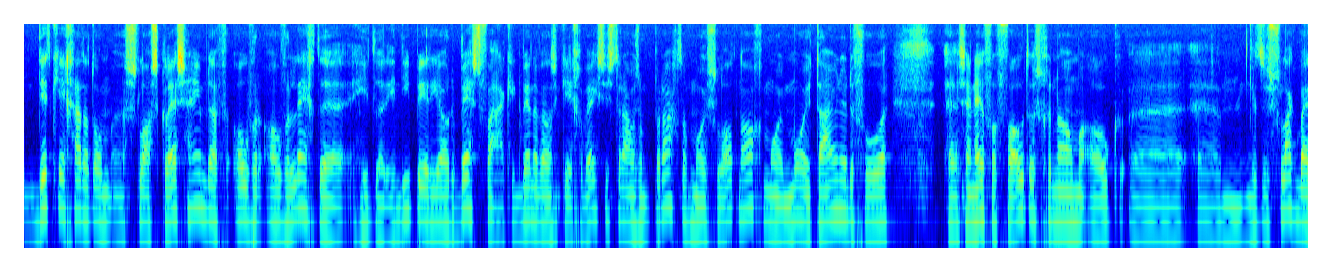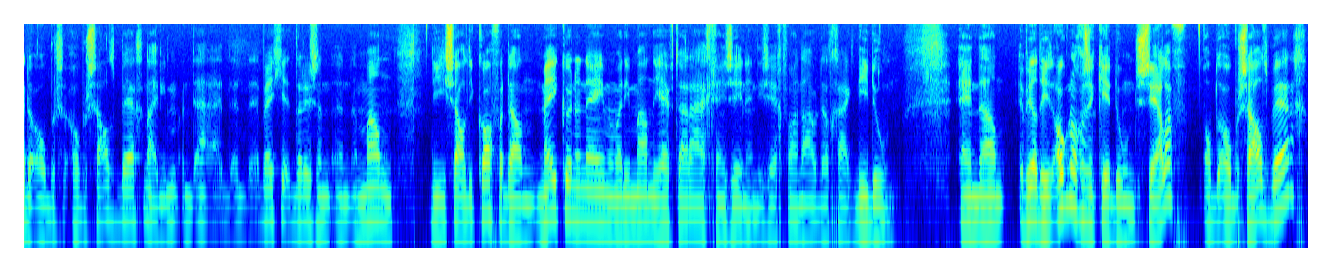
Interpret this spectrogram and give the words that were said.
dit keer gaat het om uh, Schloss Klesheim. Daarover overlegde Hitler in die periode best vaak. Ik ben er wel eens een keer geweest. Het is trouwens een prachtig mooi slot nog. Mooi, mooie tuinen ervoor. Er zijn heel veel foto's genomen ook. Eh, ehm, het is vlak bij de Ober, Obersalzberg. Nou, eh, weet je, er is een, een, een man die zal die koffer dan mee kunnen nemen. Maar die man die heeft daar eigenlijk geen zin in. Die zegt van nou, dat ga ik niet doen. En dan wil hij het ook nog eens een keer doen zelf op de Obersalzberg.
